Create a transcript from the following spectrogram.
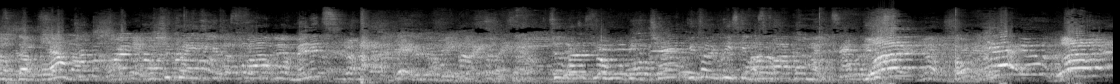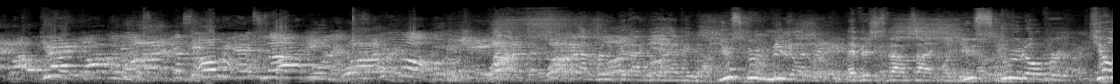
was a double count on. But you couldn't even give us five more minutes to let us know who will be the champ. You could at least give us five more minutes. You What? no. Yeah. What? Okay. That's all we asked. Five more minutes. I got a really good idea, Heavy. You screwed me over at Vicious Valentine. You screwed over Kill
